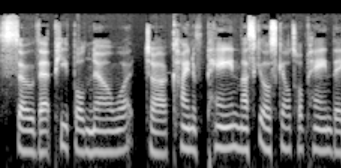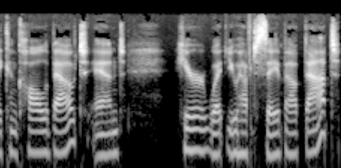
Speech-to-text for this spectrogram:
so that people know what uh, kind of pain, musculoskeletal pain, they can call about and hear what you have to say about that.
